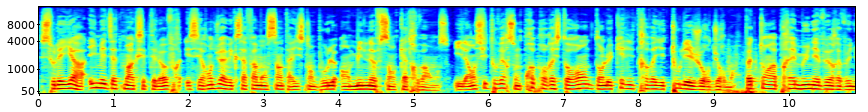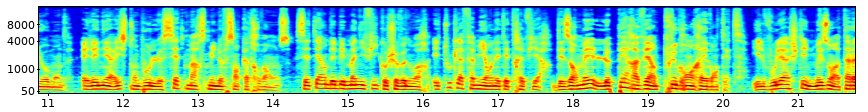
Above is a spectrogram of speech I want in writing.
Suleya a immédiatement accepté l'offre et s'est rendu avec sa femme enceinte à Istanbul en 1991. Il a ensuite ouvert son propre restaurant dans lequel il travaillait tous les jours durement. Peu de temps après, Munever est venue au monde. Elle est née à Istanbul le 7 mars 1991. C'était un bébé magnifique aux cheveux noirs et toute la famille en était très fière. Désormais, le père avait un plus grand rêve en tête. Il voulait acheter une maison à Tarabya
